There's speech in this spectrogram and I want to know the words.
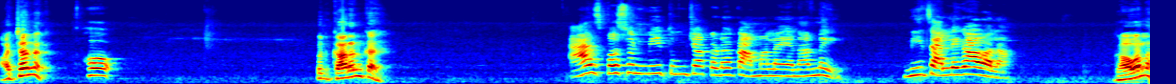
अचानक? हो. पण कारण काय? आजपासून मी तुमच्याकडं कामाला येणार नाही. मी चालले गावाला. गावाला?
